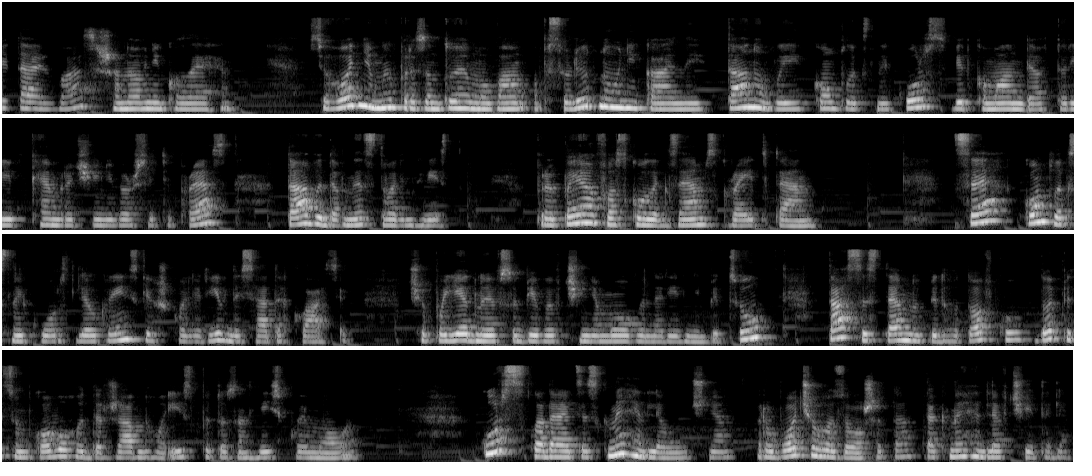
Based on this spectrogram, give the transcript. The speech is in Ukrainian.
Вітаю вас, шановні колеги! Сьогодні ми презентуємо вам абсолютно унікальний та новий комплексний курс від команди авторів Cambridge University Press та видавництва Лінгвіст Prepare for School Exams Grade 10. Це комплексний курс для українських школярів 10 класів, що поєднує в собі вивчення мови на рівні B2 та системну підготовку до підсумкового державного іспиту з англійської мови. Курс складається з книги для учня, робочого зошита та книги для вчителя.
